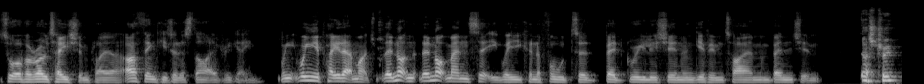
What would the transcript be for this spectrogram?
sort of a rotation player. I think he's going to start every game. When, when you pay that much, they're not they're not Man City where you can afford to bed Grealish in and give him time and bench him. That's true.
